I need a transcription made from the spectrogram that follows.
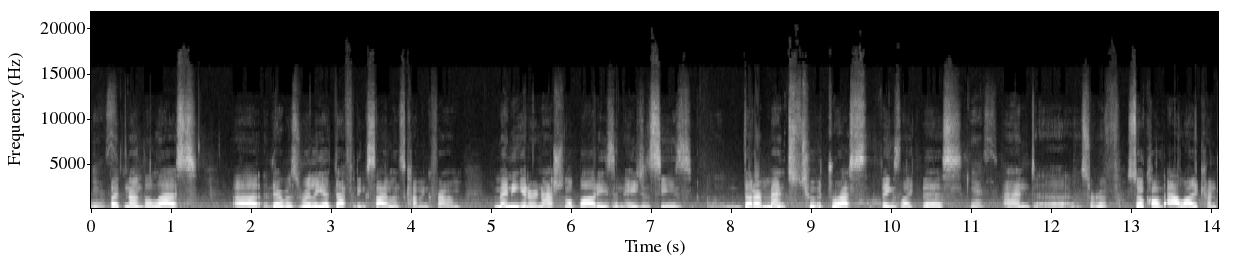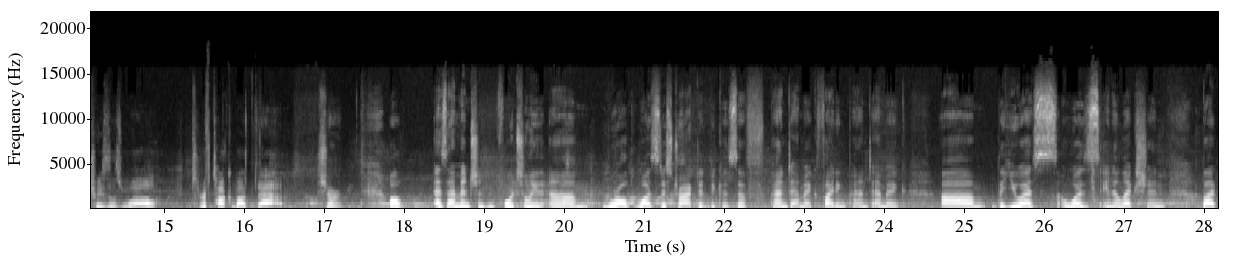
Yes. but nonetheless, uh, there was really a deafening silence coming from many international bodies and agencies that are meant to address things like this Yes. and uh, sort of so called ally countries as well. Sort of talk about that. Sure. Well, as I mentioned, unfortunately, um, world was distracted because of pandemic, fighting pandemic. Um, the U.S. was in election, but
